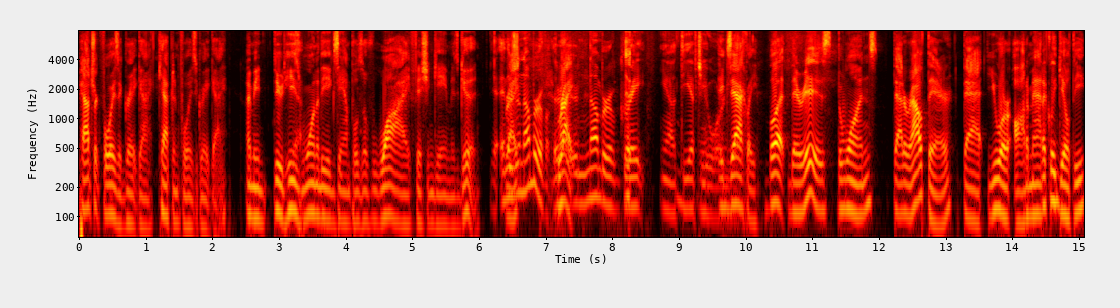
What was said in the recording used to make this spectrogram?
Patrick Foy is a great guy. Captain Foy is a great guy. I mean, dude, he's one of the examples of why Fish and Game is good. Yeah, and there's a number of them. There Right. a number of great, you know, DFG awards. Exactly. But there is the ones that are out there that you are automatically guilty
